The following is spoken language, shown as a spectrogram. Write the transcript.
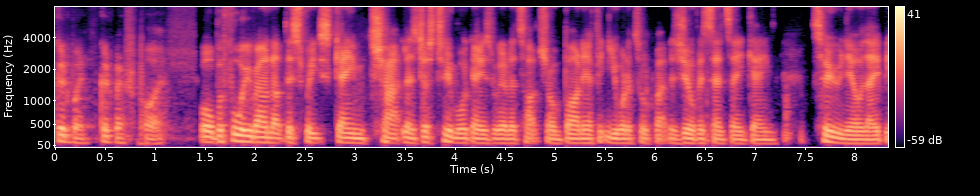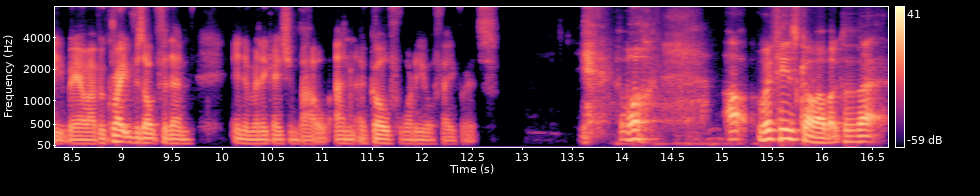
good win, good win for Porto. Well, before we round up this week's game chat, there's just two more games we're going to touch on. Barney, I think you want to talk about the Gil Vicente game. 2 0, they beat Real. Have a great result for them in the relegation battle and a goal for one of your favourites. Yeah, well, uh, with his goal, because that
